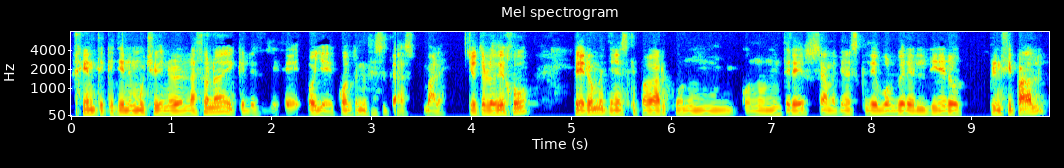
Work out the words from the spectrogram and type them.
Gente que tiene mucho dinero en la zona y que les dice, oye, ¿cuánto necesitas? Vale, yo te lo dejo, pero me tienes que pagar con un, con un interés, o sea, me tienes que devolver el dinero principal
